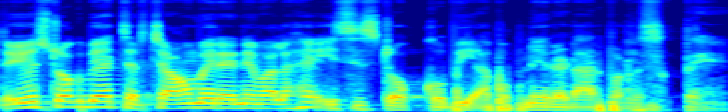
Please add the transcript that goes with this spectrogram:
तो ये स्टॉक भी आज चर्चाओं में रहने वाला है, इस स्टॉक को भी आप अपने रडार पर रख सकते हैं।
